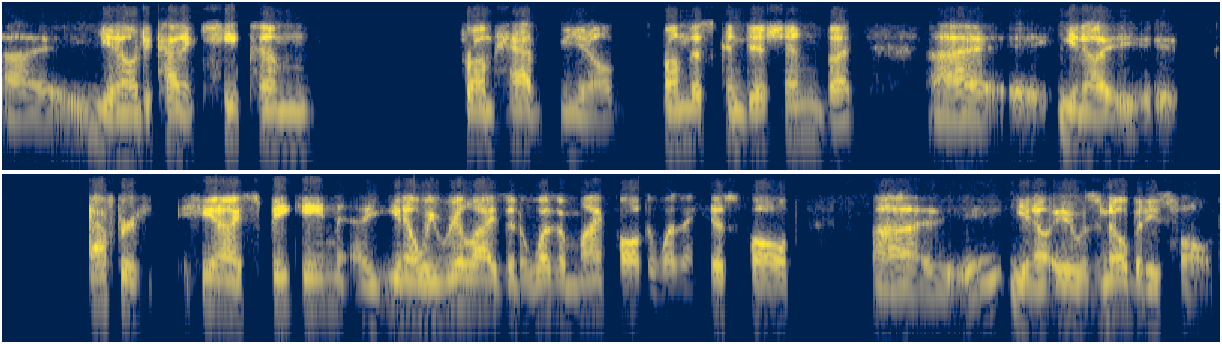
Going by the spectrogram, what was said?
Uh, you know, to kind of keep him from have you know from this condition. But uh, you know, after he and I speaking, uh, you know, we realized that it wasn't my fault. It wasn't his fault. Uh, you know, it was nobody's fault.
